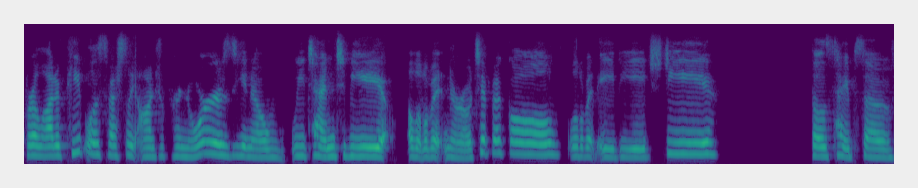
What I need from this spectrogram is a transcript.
for a lot of people especially entrepreneurs you know we tend to be a little bit neurotypical a little bit ADHD those types of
